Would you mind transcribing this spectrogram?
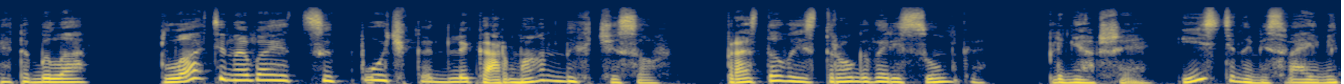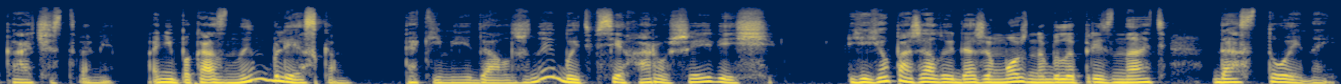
Это была платиновая цепочка для карманных часов, простого и строгого рисунка, пленявшая истинными своими качествами, а не показным блеском. Такими и должны быть все хорошие вещи. Ее, пожалуй, даже можно было признать достойной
